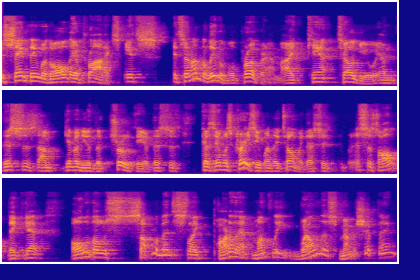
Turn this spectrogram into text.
Same thing with all their products. It's it's an unbelievable program. I can't tell you, and this is I'm giving you the truth here. This is because it was crazy when they told me this. Is, this is all they get all of those supplements like part of that monthly wellness membership thing?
